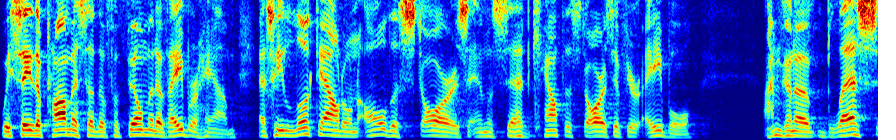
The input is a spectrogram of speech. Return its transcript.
We see the promise of the fulfillment of Abraham as he looked out on all the stars and said, Count the stars if you're able. I'm going to bless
